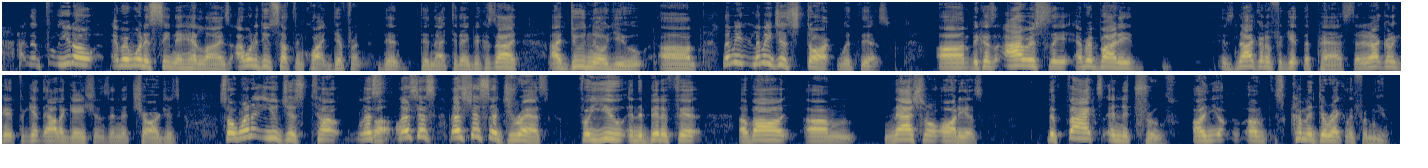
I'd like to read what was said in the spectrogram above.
You know, everyone has seen the headlines. I want to do something quite different than, than that today because I, I do know you. Um, let me let me just start with this, um, because obviously everybody is not going to forget the past. They're not going to forget the allegations and the charges. So why don't you just tell? Let's well, let's just let's just address for you and the benefit of our um, national audience the facts and the truth on your um, coming directly from you.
